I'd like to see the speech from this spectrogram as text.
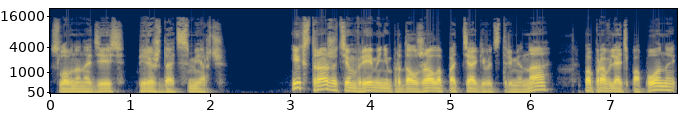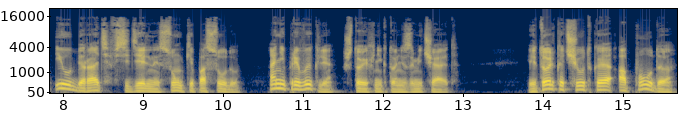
словно надеясь переждать смерч. Их стража тем временем продолжала подтягивать стремена, поправлять попоны и убирать в сидельные сумки посуду. Они привыкли, что их никто не замечает. И только чуткая Апуда,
